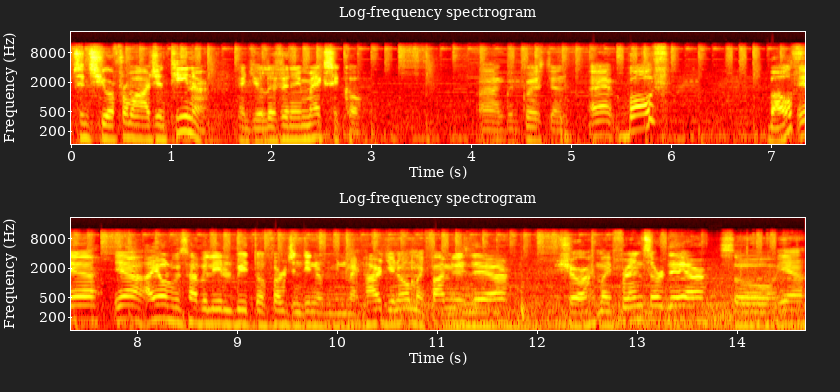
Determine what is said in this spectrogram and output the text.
Since you're from Argentina and you're living in Mexico. Uh, good question. Uh, both. Both? Yeah, yeah. I always have a little bit of Argentina in my heart. You know, my family is there, Sure. my friends are there. So yeah,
